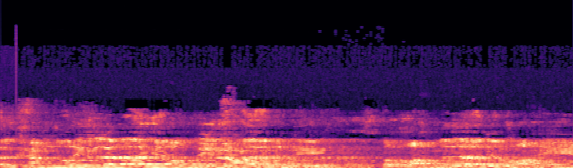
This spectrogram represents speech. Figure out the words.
الحمد لله رب العالمين. الرحمن الرحيم.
